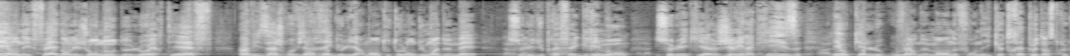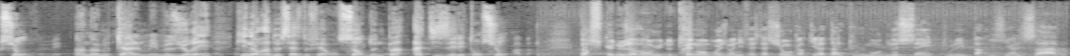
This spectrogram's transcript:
Et en effet, dans les journaux de l'ORTF, un visage revient régulièrement tout au long du mois de mai, celui du préfet Grimaud, celui qui a géré la crise et auquel le gouvernement ne fournit que très peu d'instructions. Un homme calme et mesuré qui n'aura de cesse de faire en sorte de ne pas attiser les tensions. Parce que nous avons eu de très nombreuses manifestations au quartier latin, tout le monde le sait, tous les Parisiens le savent,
